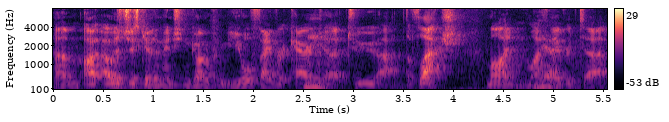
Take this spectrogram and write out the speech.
Um, I, I was just going to mention going from your favorite character to uh, the Flash, mine, my Mm. Yeah. favorite uh,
